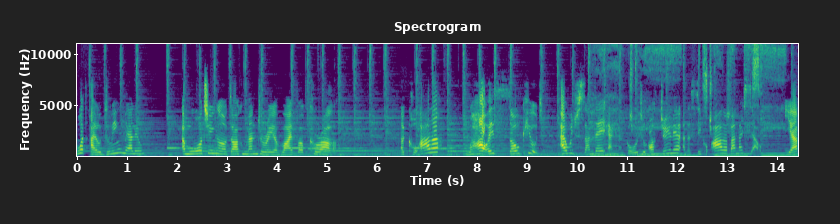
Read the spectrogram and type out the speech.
What are you doing, Value? I'm watching a documentary of life of koala. A koala? Wow, it's so cute. I wish someday I can go to Australia and see koala by myself. Yep,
